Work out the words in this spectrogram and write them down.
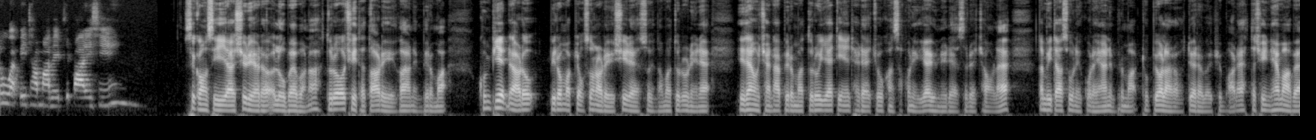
လိုဝက်ပေးထားမှာပဲဖြစ်ပါတယ်ရှင်။ စစ်ကောင်စီရရှိတွေကတော့အလိုပဲပါနော်သူတို့အခြေသက်သားတွေကနေပြီးတော့မှခွန်ပြစ်တာတို့ပြီးတော့မှပျောက်ဆုံးတာတွေရှိတယ်ဆိုရင်တော့မှသူတို့အနေနဲ့ဒီတိုင်းကိုခြံထားပြီးတော့မှသူတို့ရက်တင်ထက်တဲ့အကျိုးခံစားခွင့်တွေရယူနေတယ်ဆိုတဲ့အကြောင်းလဲတမိသားစုနေကိုယ်တိုင်ကနေပြီးတော့မှထုတ်ပြောလာတော့တွေ့ရပဲဖြစ်ပါတယ်တစ်ချိန်တည်းမှာပဲ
